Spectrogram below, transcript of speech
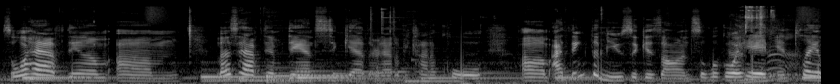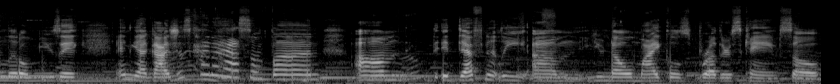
So we'll have them, um, let's have them dance together. That'll be kind of cool. Um, I think the music is on, so we'll go ahead and play a little music. And yeah, guys, just kind of have some fun. Um, it definitely, um, you know, Michael's brothers came, so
